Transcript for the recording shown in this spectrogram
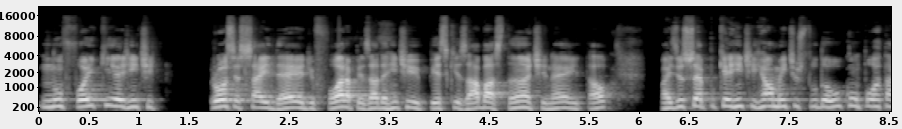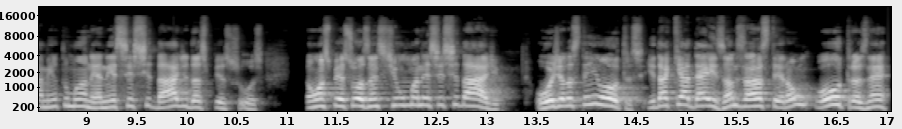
não foi que a gente trouxe essa ideia de fora, apesar da gente pesquisar bastante, né, e tal. Mas isso é porque a gente realmente estuda o comportamento humano, é a necessidade das pessoas. Então, as pessoas antes tinham uma necessidade. Hoje elas têm outras. E daqui a 10 anos elas terão outras, né?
